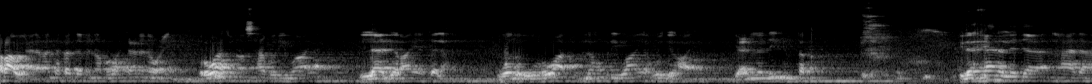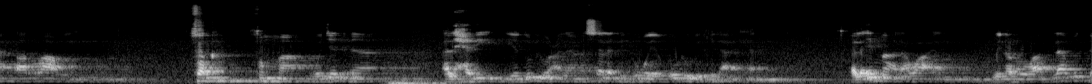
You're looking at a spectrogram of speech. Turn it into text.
راوي على ما تقدم من الرواة على نوعين. رواة أصحاب رواية لا دراية له ورواة لهم رواية ودراية يعني لديهم فقه. إذا كان لدى هذا الراوي فقه ثم وجدنا الحديث يدل على مسألة هو يقول بخلافها. الأئمة الأوائل من الرواة لا بد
